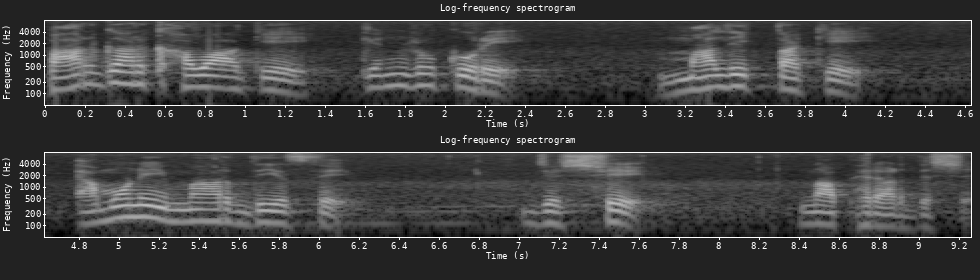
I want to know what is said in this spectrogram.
বার্গার খাওয়াকে কেন্দ্র করে মালিক তাকে এমনই মার দিয়েছে যে সে না ফেরার দেশে।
